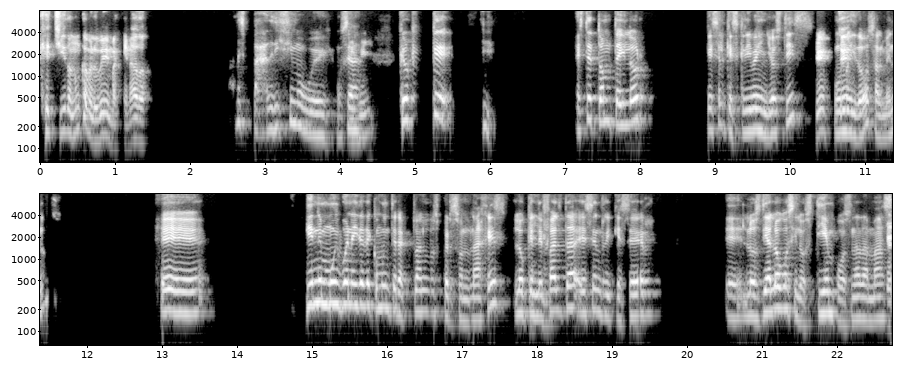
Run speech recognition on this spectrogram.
Qué chido, nunca me lo hubiera imaginado es padrísimo, güey. O sea, uh -huh. creo que este Tom Taylor, que es el que escribe Injustice, sí, uno sí. y dos al menos, eh, tiene muy buena idea de cómo interactúan los personajes. Lo que uh -huh. le falta es enriquecer eh, los diálogos y los tiempos, nada más. Sí,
